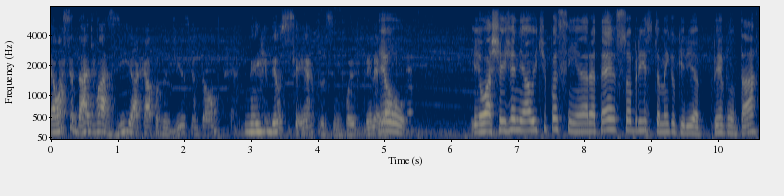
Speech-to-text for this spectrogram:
é uma cidade vazia a capa do disco, então meio que deu certo, assim, foi bem legal. Eu, eu achei genial e, tipo assim, era até sobre isso também que eu queria perguntar.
